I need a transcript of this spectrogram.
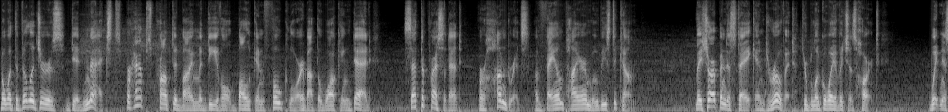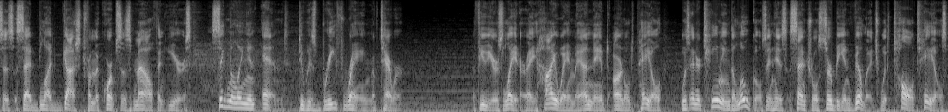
but what the villagers did next, perhaps prompted by medieval Balkan folklore about the Walking Dead, set the precedent for hundreds of vampire movies to come. They sharpened a stake and drove it through Blagojevich's heart. Witnesses said blood gushed from the corpse's mouth and ears, signaling an end to his brief reign of terror. A few years later, a highwayman named Arnold Paole was entertaining the locals in his central Serbian village with tall tales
